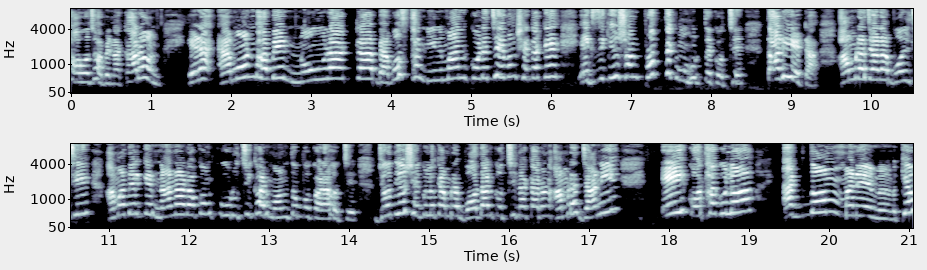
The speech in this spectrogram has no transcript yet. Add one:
সহজ হবে না। কারণ এরা এমনভাবে নোংরা একটা ব্যবস্থা নির্মাণ করেছে এবং সেটাকে এক্সিকিউশন প্রত্যেক মুহূর্তে করছে। তারই এটা। আমরা যারা বলছি, আমাদেরকে নানা রকম কুরুচিকর মন্তব্য করা হচ্ছে। যদিও সেগুলোকে আমরা বদার করছি না, কারণ আমরা জানি এই কথাগুলো একদম মানে কেউ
